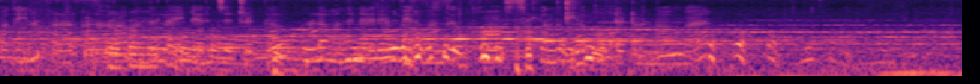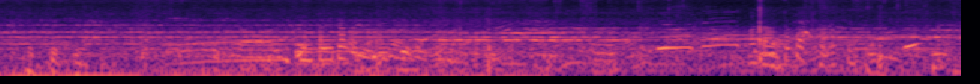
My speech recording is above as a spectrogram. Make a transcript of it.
பாத்தீங்கன்னா பார்த்தீங்கன்னா கலர் கலராக வந்து லைட் எரிஞ்சிட்ருக்கு. உள்ளே வந்து நிறைய பேர் வந்து காசு வந்து உள்ளே போட்டுட்டு இருந்தாங்க Papa,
